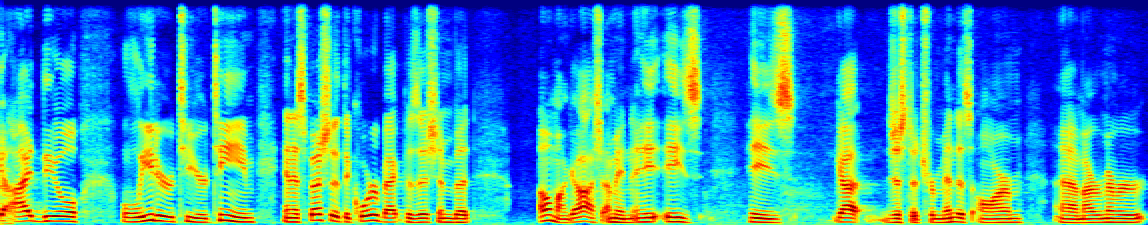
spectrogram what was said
yeah. ideal leader to your team, and especially at the quarterback position. But oh my gosh, I mean, he, he's he's got just a tremendous arm. Um, I remember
